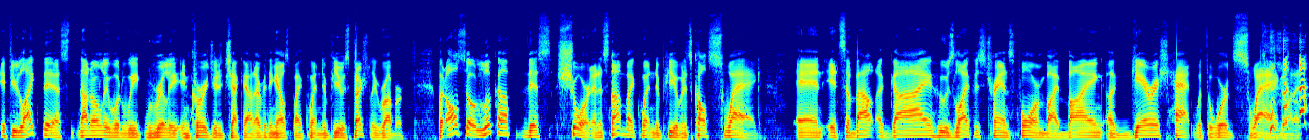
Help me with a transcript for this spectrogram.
if you like this, not only would we really encourage you to check out everything else by Quentin Dupieux, especially Rubber, but also look up this short, and it's not by Quentin Dupieux, but it's called Swag. And it's about a guy whose life is transformed by buying a garish hat with the word swag on it.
